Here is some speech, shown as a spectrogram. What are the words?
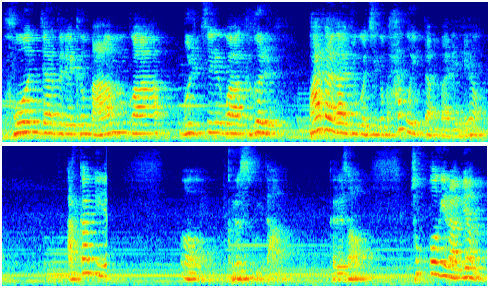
후원자들의 그 마음과 물질과 그걸 받아가지고 지금 하고 있단 말이에요. 아까도 어 그렇습니다. 그래서 축복이라면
